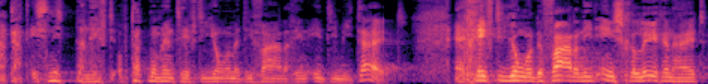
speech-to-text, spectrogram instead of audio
Maar dat is niet, dan heeft, op dat moment heeft die jongen met die vader geen intimiteit. En geeft die jongen de vader niet eens gelegenheid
